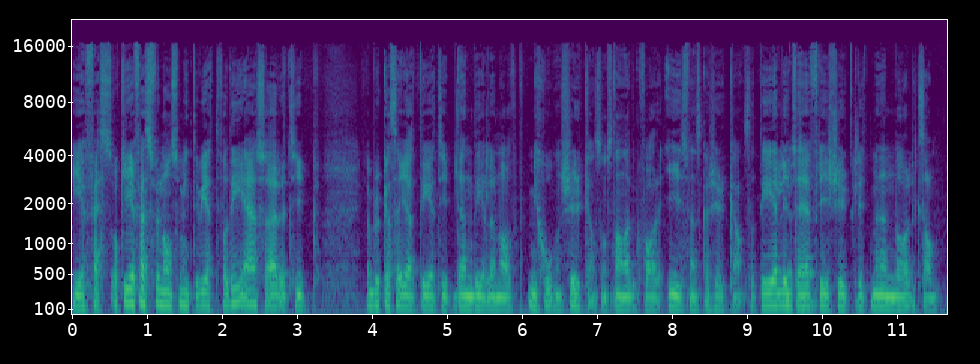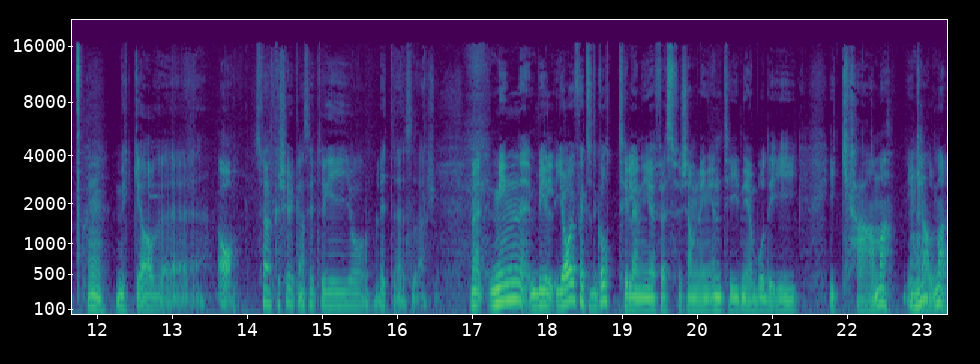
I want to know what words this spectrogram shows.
EFS. Och EFS för någon som inte vet vad det är så är det typ jag brukar säga att det är typ den delen av Missionskyrkan som stannade kvar i Svenska kyrkan. Så det är lite det. frikyrkligt men ändå liksom Mm. mycket av eh, ja, Svenska kyrkans liturgi och lite sådär. Så. Men min bild, jag har faktiskt gått till en EFS-församling en tid när jag bodde i, i Kama, i Mhm. Kalmar,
